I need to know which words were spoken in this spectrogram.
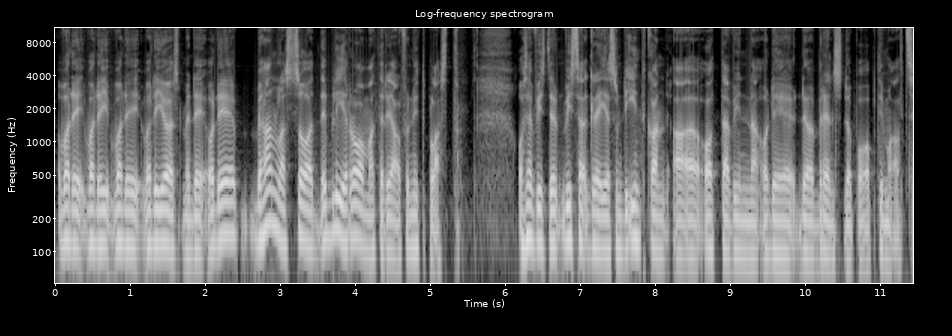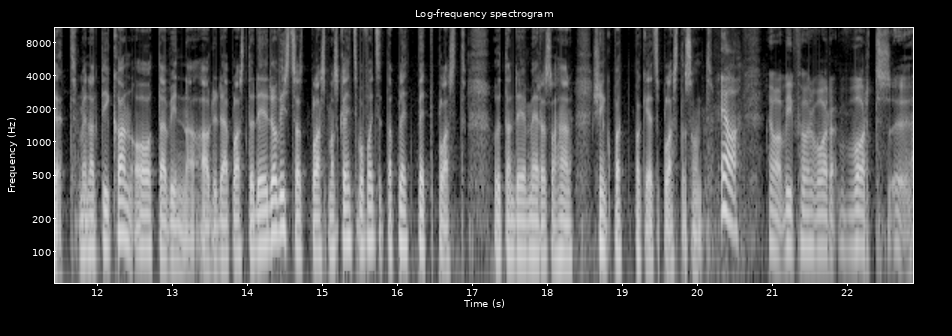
vad, det, vad, det, vad, det, vad det görs med det. Och det behandlas så att det blir råmaterial för nytt plast. Och sen finns det vissa grejer som de inte kan äh, återvinna och det, det bränns då på optimalt sätt. Men mm. att de kan återvinna av det där plastet. Det är då visst sorts plast, man, ska inte, man får inte sätta petplast utan det är mer så här skinkpaketsplast och sånt. Ja. ja vi för vår, vårt äh,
